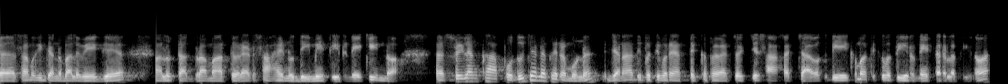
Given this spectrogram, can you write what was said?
සමගි ජන බලවේගය අලුත් අග්‍රාමාත්‍යවරයාට සහාය නොදීමේ තීරණයක ඉන්නවා. ශ්‍රී ලංකා පොදුජන පෙරමුණ ජනාධිපතිවරයාත් එක්ක පැවැත්වෙච්ච සාකච්ඡාවකදී ඒකමතිකව තීරණය කරලා තියෙනවා.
